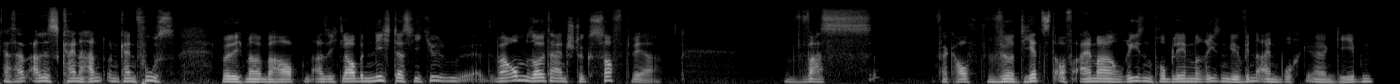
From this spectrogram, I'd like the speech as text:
das hat alles keine Hand und keinen Fuß, würde ich mal behaupten. Also ich glaube nicht, dass die warum sollte ein Stück Software, was verkauft wird, jetzt auf einmal Riesenprobleme, Riesengewinneinbruch äh, geben.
